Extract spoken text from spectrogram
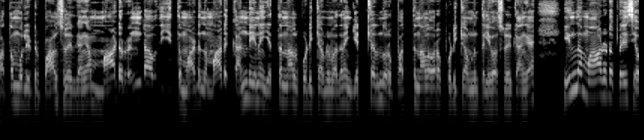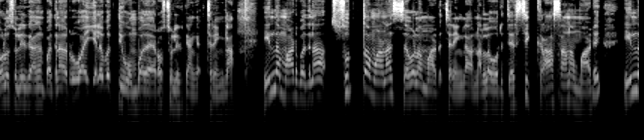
பத்தொம்பது லிட்டர் பால் சொல்லியிருக்காங்க மாடு ரெண்டாவது ஈத்து மாடு. இந்த மாடு கண்டு எத்தனை நாள் பிடிக்கும் அப்படின்னு பார்த்தீங்கன்னா எட்டுலேருந்து ஒரு பத்து நாள் வரை பிடிக்கும் அப்படின்னு தெளிவாக சொல்லியிருக்காங்க இந்த மாடோட ப்ரைஸ் எவ்வளோ சொல்லியிருக்காங்கன்னு பார்த்தீங்கன்னா ரூபாய் எழுபத்தி ஒன்பதாயிரம் சொல்லியிருக்காங்க சரிங்களா? இந்த மாடு பார்த்தீங்கன்னா சுத்தமான செவல மாடு. சரிங்களா? நல்ல ஒரு ஜெர்சி கிராஸான மாடு. இந்த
